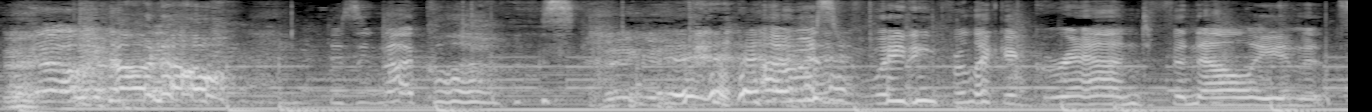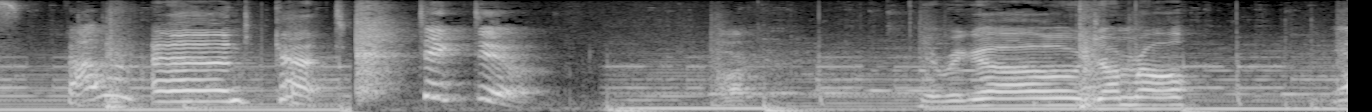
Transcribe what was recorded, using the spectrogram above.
No. No, no! Does it not close? I was waiting for like a grand finale and it's and cut. Take two. Okay. Here we go, drum roll. Yay!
